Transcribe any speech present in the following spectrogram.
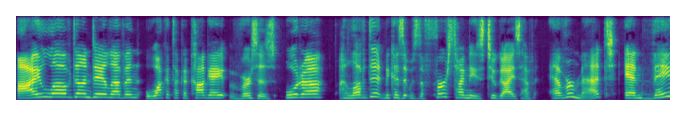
I loved on day 11 Wakatakakage versus Ura. I loved it because it was the first time these two guys have ever met, and they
